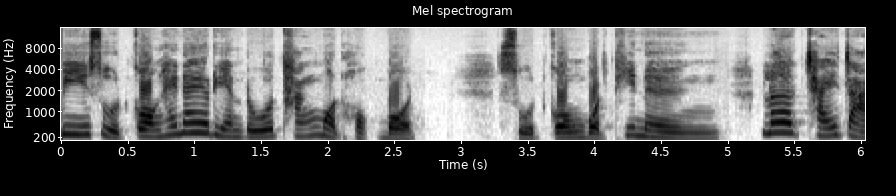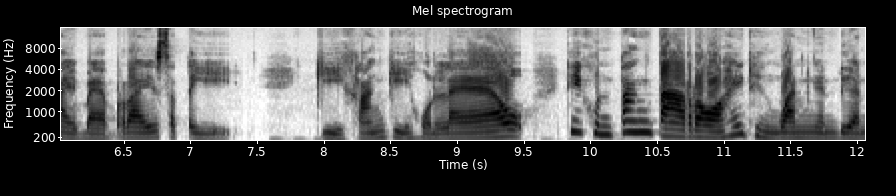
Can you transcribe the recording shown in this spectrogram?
มีสูตรโกงให้ได้เรียนรู้ทั้งหมด 6 บท สูตรโกงบทที่ 1 เลิกใช้จ่ายแบบไร้สติ กี่ครั้งกี่หนแล้ว ที่คุณตั้งตารอให้ถึงวันเงินเดือน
